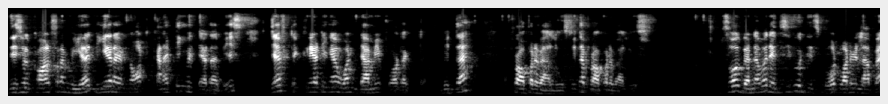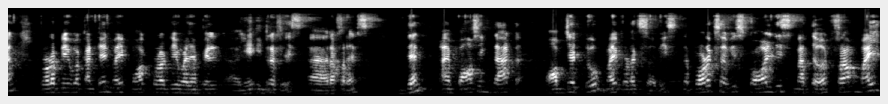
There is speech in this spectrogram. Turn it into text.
This will call from here. Here I am not connecting with database, just creating a one dummy product with the proper values, with the proper values. So whenever execute this code, what will happen? Product DAO contain my mock product DAO IMPL uh, interface uh, reference. Then I am passing that object to my product service. The product service call this method from my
